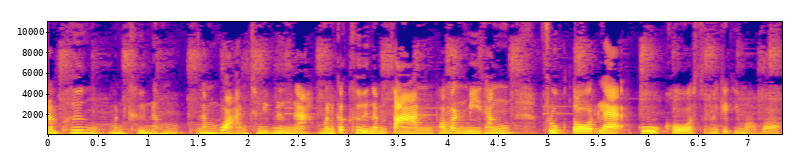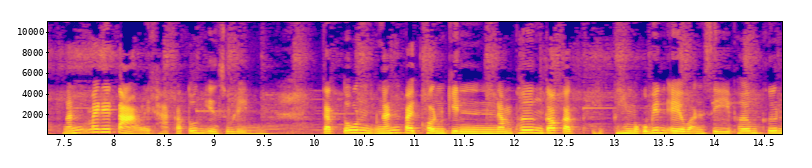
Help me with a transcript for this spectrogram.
น้ำผึ้งมันคือน้ำน้ำหวานชนิดหนึ่งนะ มันก็คือน้ำตาล เพราะมันมีทั้งฟรุกโตสและกลูโคสเมื่อกี้ที่หมอบอก งั้นไม่ได้ต่างเลยค่ะ กระตุ้นอินซูลิน กระตุ้น งั้นไปคนกินน้ำผึ้งก็กับฮีโมโกลบิน A1C เพิ่มขึ้น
